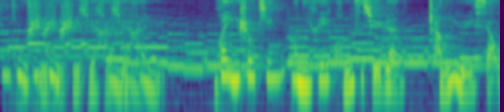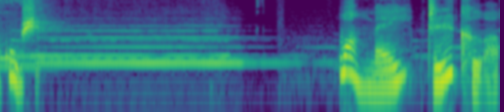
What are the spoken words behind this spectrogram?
听故事，学汉语。欢迎收听慕尼黑孔子学院成语小故事。望梅止渴。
